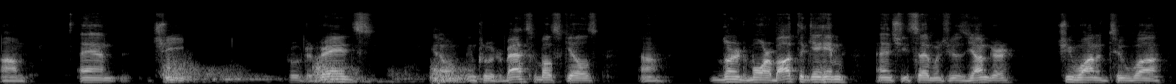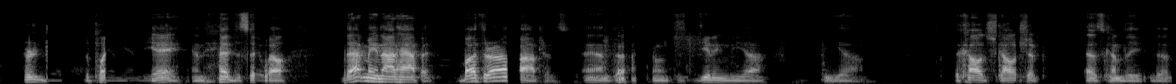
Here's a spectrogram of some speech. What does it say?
Um, and she improved her grades, you know, improved her basketball skills, uh, learned more about the game. And she said when she was younger, she wanted to uh, her to play in the NBA, and they had to say, well, that may not happen, but there are other options. And uh, you know, just getting the uh, the uh, the college scholarship as kind of the, the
